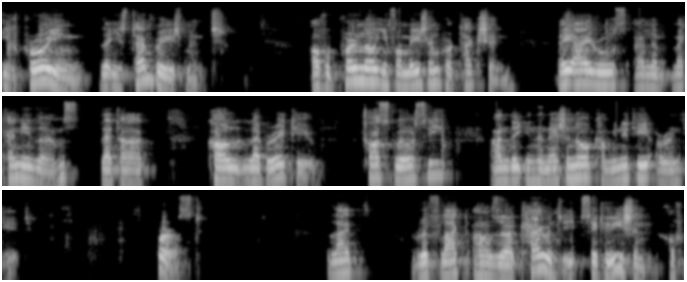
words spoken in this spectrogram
exploring the establishment of personal information protection, AI rules and mechanisms that are collaborative, trustworthy, and international community oriented. First, let's reflect on the current situation of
